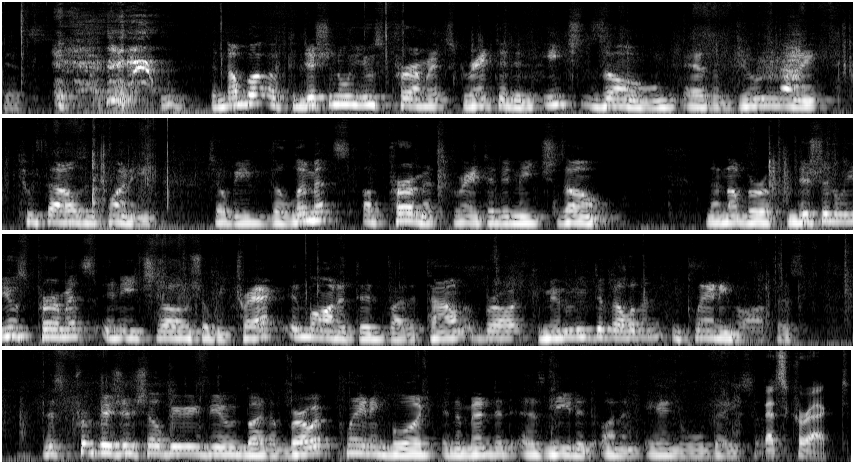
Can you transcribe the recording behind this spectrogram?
it's the number of conditional use permits granted in each zone as of June 9th, two thousand twenty, shall be the limits of permits granted in each zone. The number of conditional use permits in each zone shall be tracked and monitored by the Town of Berwick Community Development and Planning Office. This provision shall be reviewed by the Berwick Planning Board and amended as needed on an annual basis. That's correct.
